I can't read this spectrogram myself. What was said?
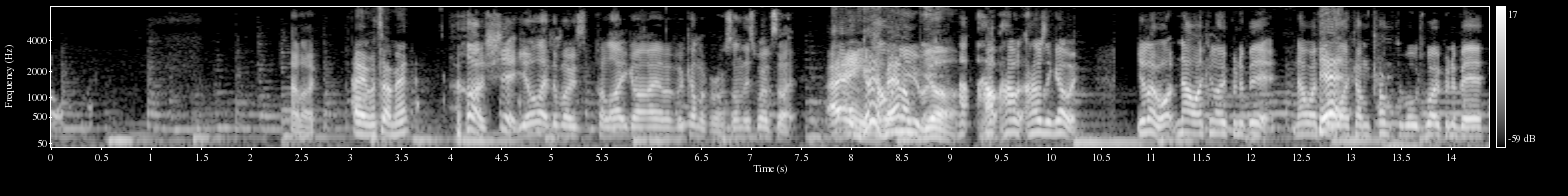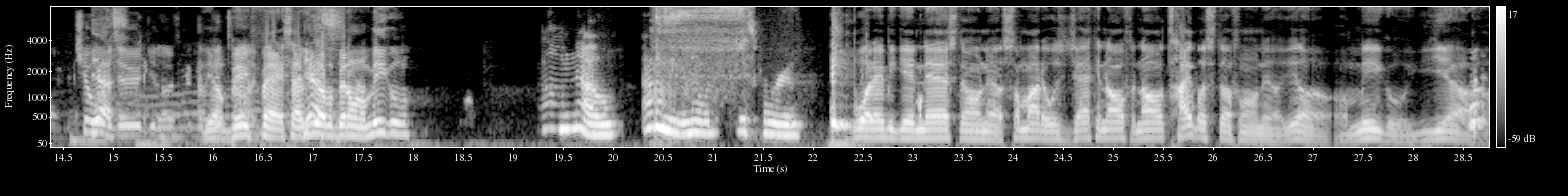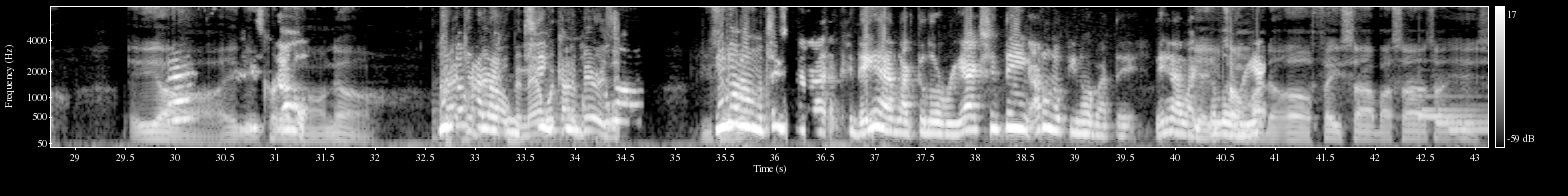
Hello. Hey, what's up, man? Oh shit, you're like the most polite guy I've ever come across on this website. Hey, Dang, good, How man. are I'm- you? Yeah. How, how, how, how's it going? You know what? Now I can open a beer. Now I feel Yeah. like I'm comfortable to open a beer, chill Yes. with a dude, you know. Yeah, big facts. Have you ever been on Omegle? Um, no. I don't even know what this is for real. Boy, they be getting nasty on there. Somebody was jacking off and all type of stuff on there. Yeah, amigo. Yeah. Yeah, it get crazy dope. on there. You Crack your beer like, open, when man. What kind of chicks- beer is it? You said know what? how on TikTok they have like the little reaction thing? I don't know if you know about that. They have like yeah, the you little talking reaction. about the uh, face side by side type ish.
